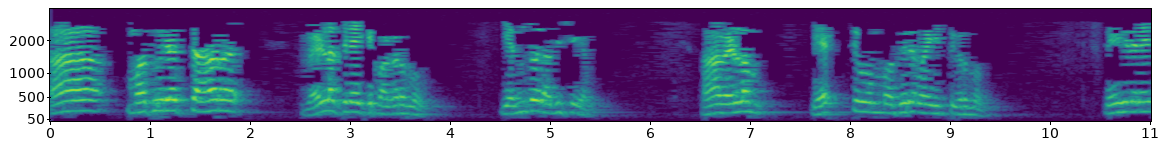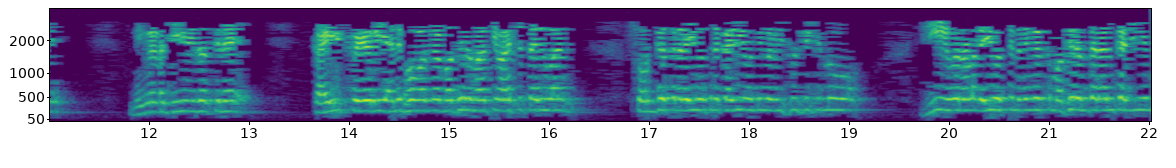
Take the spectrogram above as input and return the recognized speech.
ആ മധുരച്ചാറ് വെള്ളത്തിലേക്ക് പകർന്നു. എന്തൊരതിശയം. ആ വെള്ളം ഏറ്റവും മധുരമായി തീർന്നു. സ്നേഹിതരെ നിങ്ങളുടെ ജീവിതത്തിലെ കൈപ്പേറിയ അനുഭവങ്ങൾ മധുരമാക്കി മാറ്റി തരുവാൻ സ്വർഗത്തിലെ ദൈവത്തിന് കഴിയുമെന്ന് നിങ്ങൾ വിശ്വസിക്കുന്നു. ജീവനുള്ള ദൈവത്തിന് നിങ്ങൾക്ക് മധുരം തരാൻ കഴിയും.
